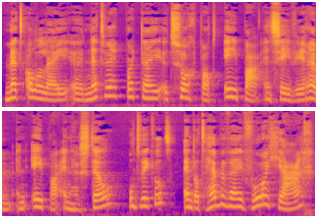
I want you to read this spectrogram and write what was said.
met allerlei uh, netwerkpartijen het zorgpad EPA en CVRM en EPA en Herstel ontwikkeld. En dat hebben wij vorig jaar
